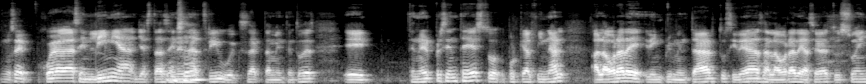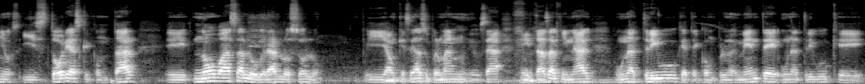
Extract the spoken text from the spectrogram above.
no sé, juegas en línea, ya estás en sí. una tribu, exactamente. Entonces, eh, tener presente esto, porque al final, a la hora de, implementar tus ideas, a la hora de hacer tus sueños y historias que contar, eh, no vas a lograrlo solo. Y aunque sea Superman, o sea, necesitas al final una tribu que te complemente, una tribu que,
